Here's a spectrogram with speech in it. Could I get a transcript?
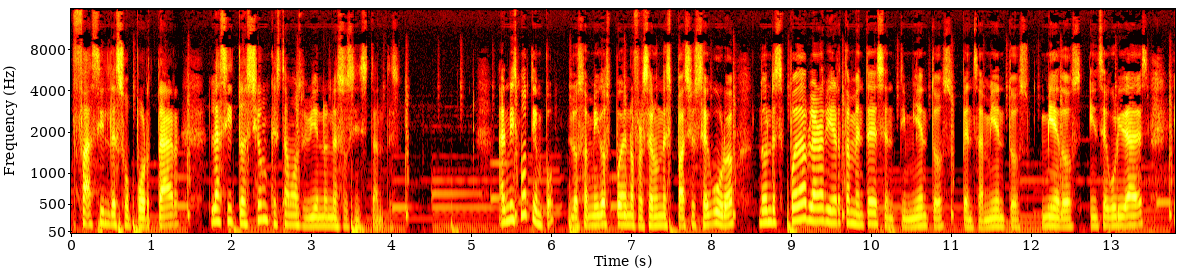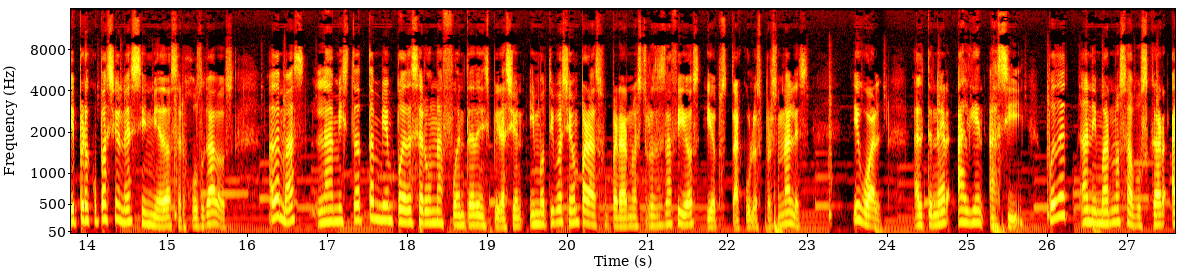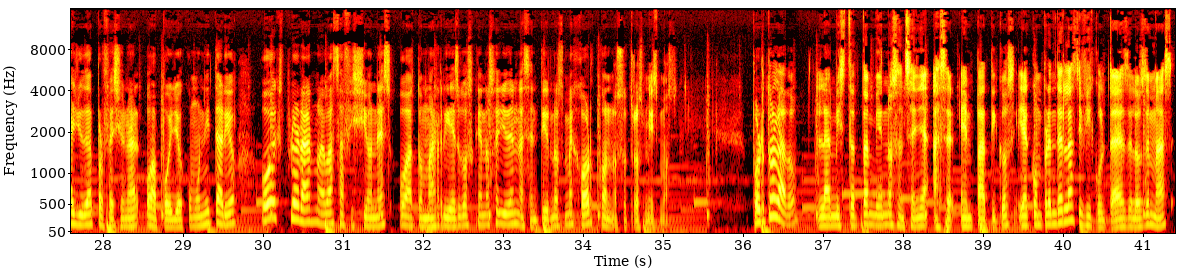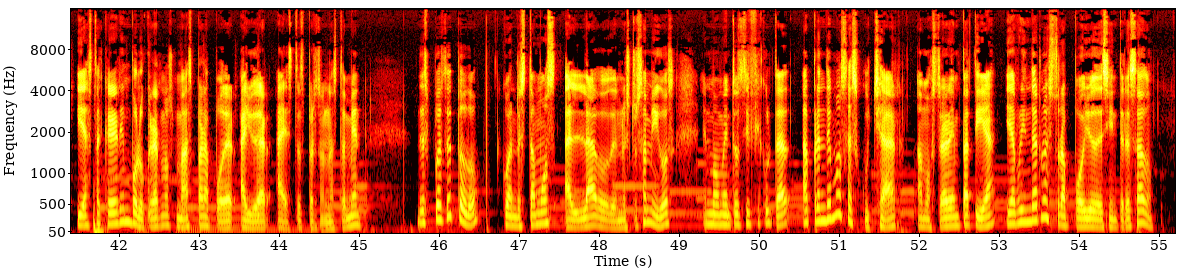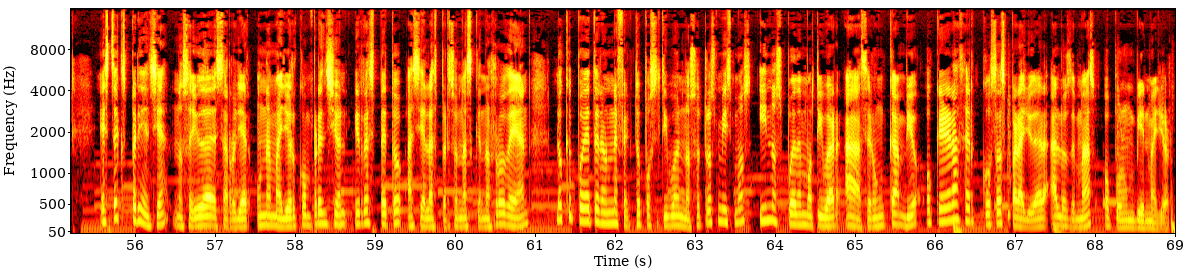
fácil de soportar la situación que estamos viviendo en esos instantes. Al mismo tiempo, los amigos pueden ofrecer un espacio seguro donde se pueda hablar abiertamente de sentimientos, pensamientos, miedos, inseguridades y preocupaciones sin miedo a ser juzgados. Además, la amistad también puede ser una fuente de inspiración y motivación para superar nuestros desafíos y obstáculos personales. Igual, al tener alguien así, puede animarnos a buscar ayuda profesional o apoyo comunitario o explorar nuevas aficiones o a tomar riesgos que nos ayuden a sentirnos mejor con nosotros mismos. Por otro lado, la amistad también nos enseña a ser empáticos y a comprender las dificultades de los demás y hasta querer involucrarnos más para poder ayudar a estas personas también. Después de todo, cuando estamos al lado de nuestros amigos en momentos de dificultad, aprendemos a escuchar, a mostrar empatía y a brindar nuestro apoyo desinteresado. Esta experiencia nos ayuda a desarrollar una mayor comprensión y respeto hacia las personas que nos rodean, lo que puede tener un efecto positivo en nosotros mismos y nos puede motivar a hacer un cambio o querer hacer cosas para ayudar a los demás o por un bien mayor.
